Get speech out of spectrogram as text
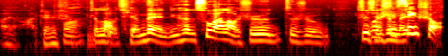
哎呀，还真是哇，这老前辈，你看苏婉老师就是。之前是新手，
